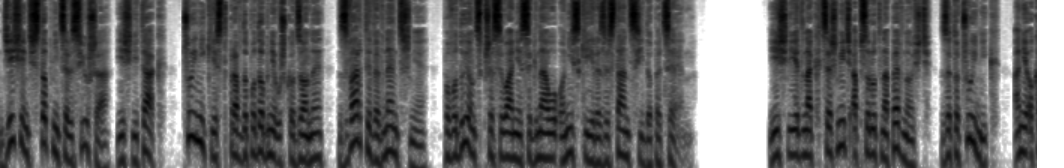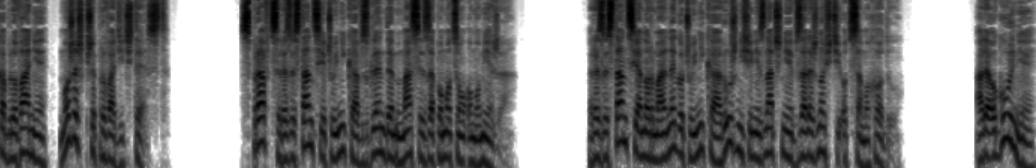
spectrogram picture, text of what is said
10 stopni Celsjusza, jeśli tak, czujnik jest prawdopodobnie uszkodzony, zwarty wewnętrznie, powodując przesyłanie sygnału o niskiej rezystancji do PCM. Jeśli jednak chcesz mieć absolutna pewność, że to czujnik, a nie okablowanie, możesz przeprowadzić test. Sprawdź rezystancję czujnika względem masy za pomocą omomierza. Rezystancja normalnego czujnika różni się nieznacznie w zależności od samochodu. Ale ogólnie,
